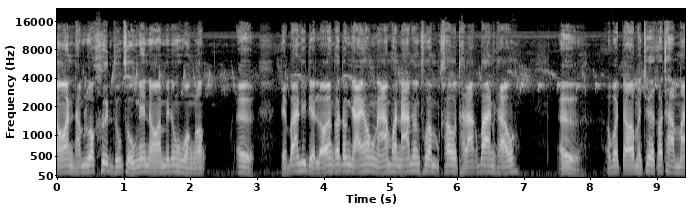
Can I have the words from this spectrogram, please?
นอนทำรั้วขึ้นสูงๆแน่นอนไม่ต้องห่วงหรอกเออ แต่บ้านที่เดือดร้อนเขาต้องย้ายห้องน้ำเพราะน้ำต้องท่วมเข้าทะลักบ้านเขาเอออบตมาช่วยเขาทำไหม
